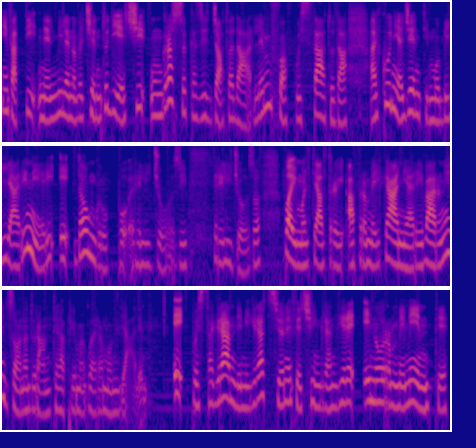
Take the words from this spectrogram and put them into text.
Infatti nel 1910 un grosso caseggiato ad Harlem fu acquistato da alcuni agenti immobiliari neri e da un gruppo religiosi, religioso. Poi molti altri afroamericani arrivarono in zona durante la Prima Guerra Mondiale. E questa grande migrazione fece ingrandire enormemente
